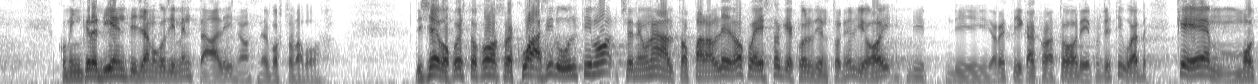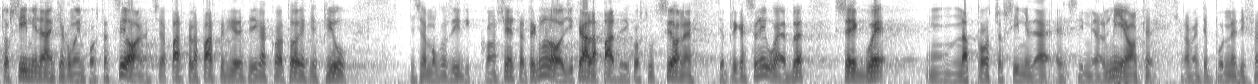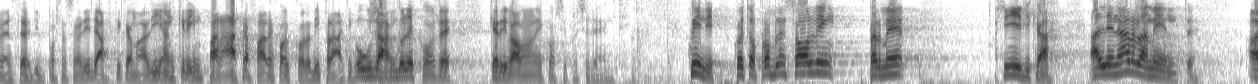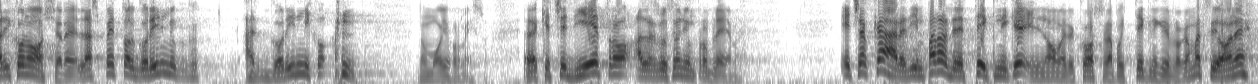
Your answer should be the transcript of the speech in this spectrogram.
come ingredienti, diciamo così, mentali no? nel vostro lavoro. Dicevo, questo corso è quasi l'ultimo, ce n'è un altro parallelo a questo, che è quello di Antonio Lioi, di, di reti di calcolatori e progetti web, che è molto simile anche come impostazione, cioè a parte la parte di reti di calcolatori che è più, diciamo così, di conoscenza tecnologica, la parte di costruzione di applicazioni web segue un approccio simile, simile al mio, anche chiaramente pur nelle differenze di impostazione didattica, ma lì, anche lì imparate a fare qualcosa di pratico usando le cose che arrivavano nei corsi precedenti. Quindi questo problem solving per me significa allenare la mente a riconoscere l'aspetto algoritmico, algoritmico non muoio promesso, eh, che c'è dietro alla risoluzione di un problema e cercare di imparare delle tecniche, il nome del corso era poi tecniche di programmazione,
